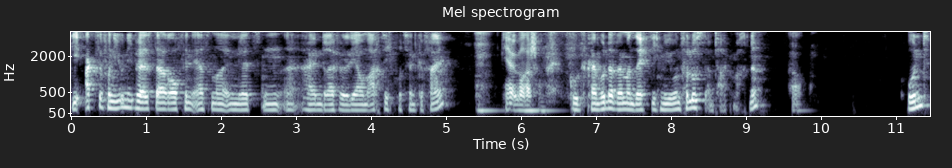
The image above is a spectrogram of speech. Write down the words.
Die Aktie von Uniper ist daraufhin erstmal in den letzten äh, halben, dreiviertel Jahr um 80 Prozent gefallen. Ja, Überraschung. Gut, kein Wunder, wenn man 60 Millionen Verlust am Tag macht, ne? Oh. Und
